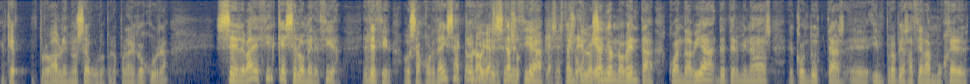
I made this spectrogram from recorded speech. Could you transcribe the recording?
en que es probable, no seguro, pero es probable que ocurra, se le va a decir que se lo merecía. Es decir, ¿os acordáis aquello no, que se se, está su- decía ya- ya se está en, en los años 90, cuando había determinadas eh, conductas eh, impropias hacia las mujeres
